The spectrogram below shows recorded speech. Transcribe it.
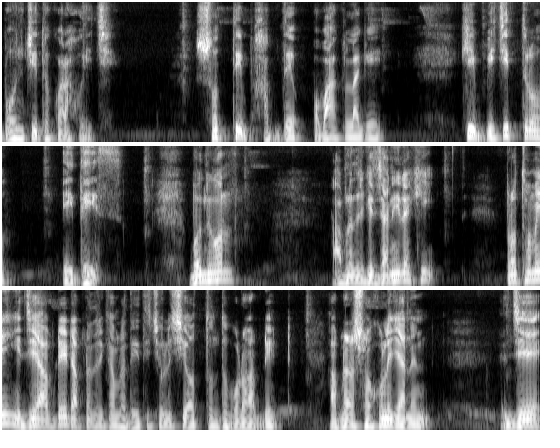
বঞ্চিত করা হয়েছে? সত্যি ভাবতে অবাক লাগে, কি বিচিত্র এই দেশ। বন্ধুগণ, আপনাদেরকে জানিয়ে রাখি প্রথমেই যে আপডেট আপনাদেরকে আমরা দিতে চলেছি, অত্যন্ত বড় আপডেট আপনারা সকলে জানেন যে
